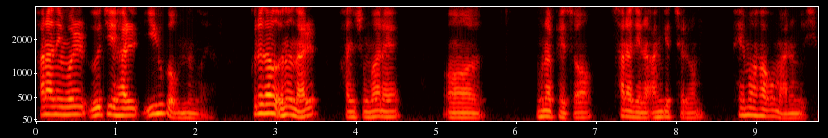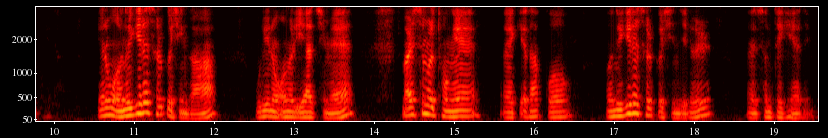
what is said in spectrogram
하나님을 의지할 이유가 없는 거예요. 그러다가 어느 날 한순간에 어, 눈앞에서 사라지는 안개처럼 패망하고 마는 것입니다. 여러분 어느 길에 설 것인가? 우리는 오늘 이 아침에 말씀을 통해 깨닫고 어느 길에 설 것인지를 선택해야 됩니다.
